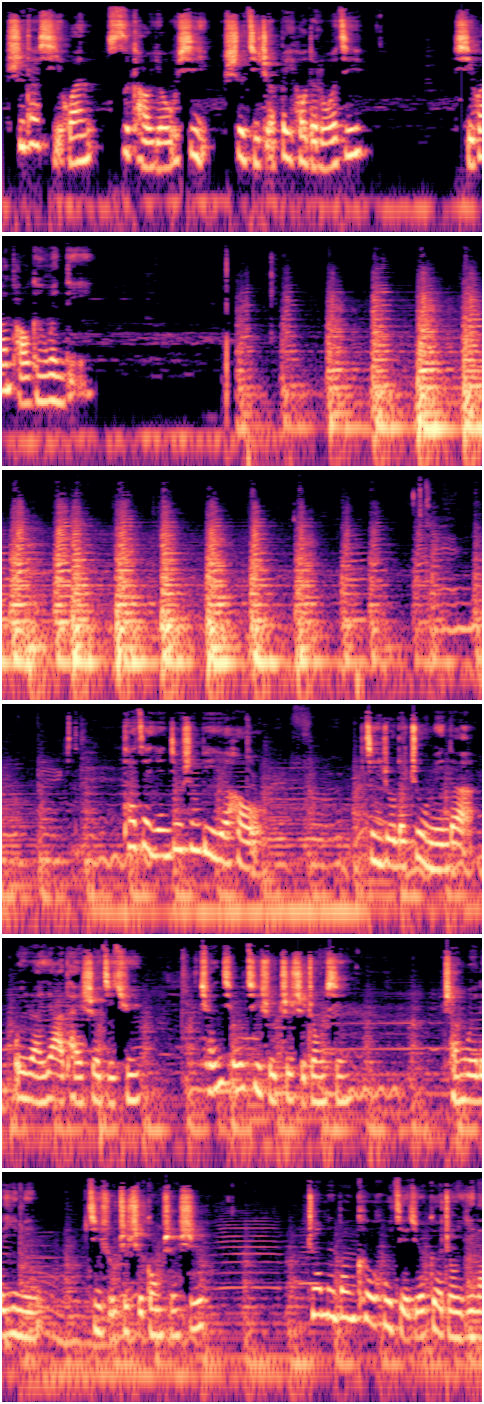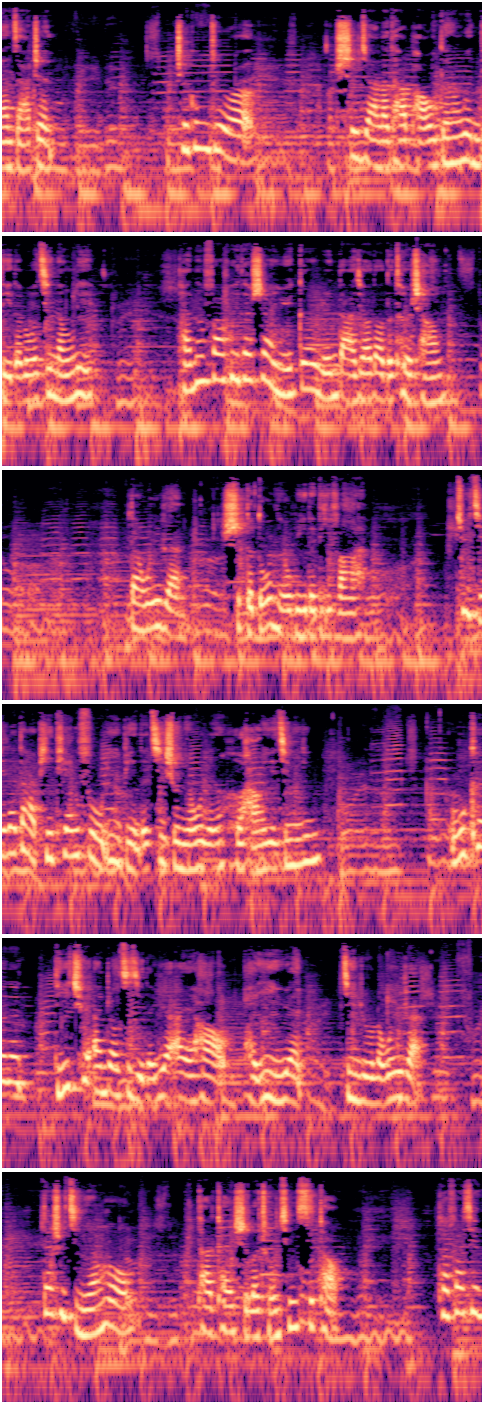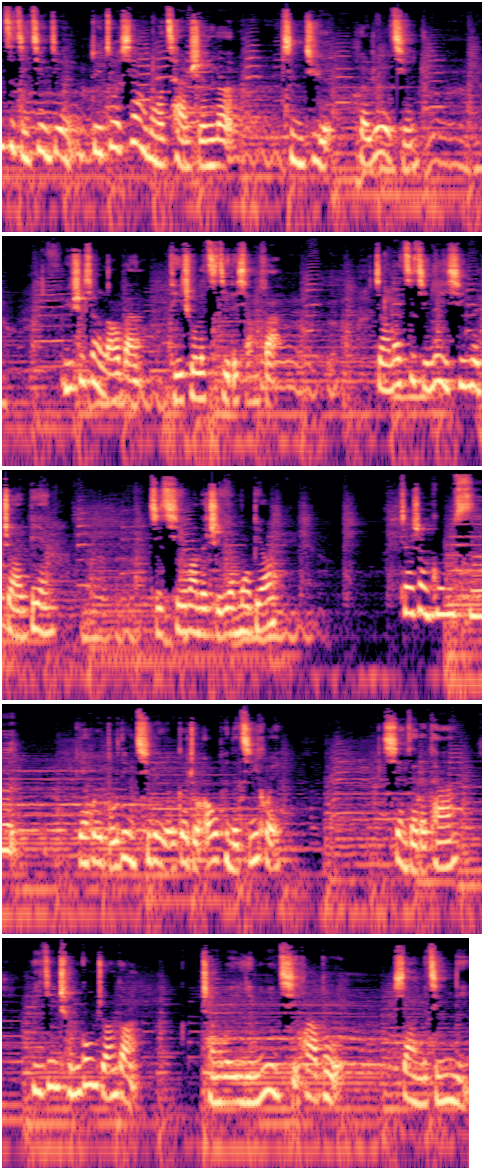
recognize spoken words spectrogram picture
是她喜欢思考游戏设计者背后的逻辑，喜欢刨根问底。他在研究生毕业后，进入了著名的微软亚太设计区全球技术支持中心，成为了一名技术支持工程师，专门帮客户解决各种疑难杂症。这工作施展了他刨根问底的逻辑能力，还能发挥他善于跟人打交道的特长。但微软是个多牛逼的地方啊！聚集了大批天赋异禀的技术牛人和行业精英。吴科的的确按照自己的愿爱好和意愿进入了微软，但是几年后，他开始了重新思考。他发现自己渐渐对做项目产生了兴趣和热情，于是向老板提出了自己的想法，讲了自己内心的转变及期望的职业目标，加上公司。也会不定期的有各种 open 的机会。现在的他已经成功转岗，成为营运企划部项目经理。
